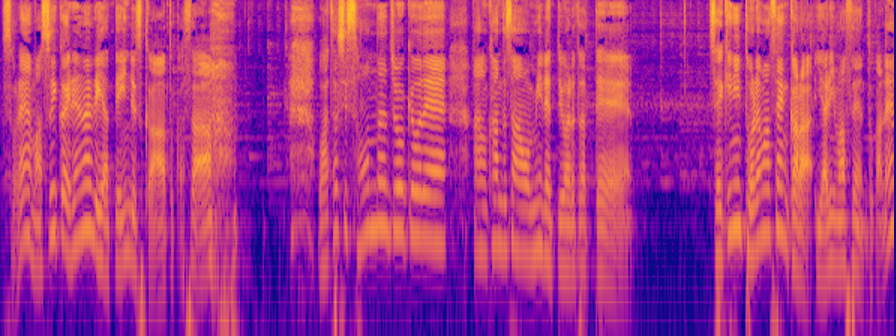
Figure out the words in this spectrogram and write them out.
それ麻酔科入れないでやっていいんですか？とかさ。私そんな状況で、あの、患者さんを見れって言われたって、責任取れませんからやりませんとかね。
